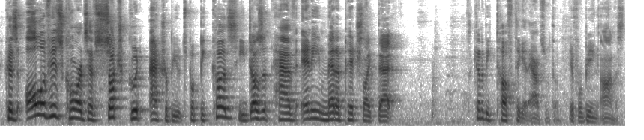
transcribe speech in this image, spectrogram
because all of his cards have such good attributes, but because he doesn't have any meta pitch like that, it's going to be tough to get outs with him, if we're being honest.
